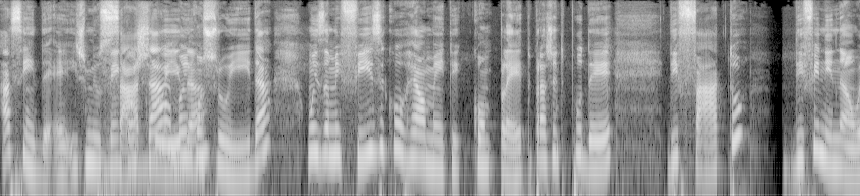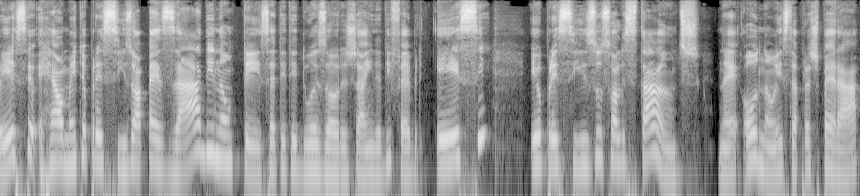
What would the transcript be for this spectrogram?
assim, é, esmiuçada, bem construída. bem construída, um exame físico realmente completo para a gente poder, de fato, definir, não, esse realmente eu preciso, apesar de não ter 72 horas ainda de febre, esse eu preciso solicitar antes, né? Ou não, esse dá para esperar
